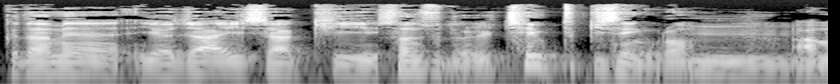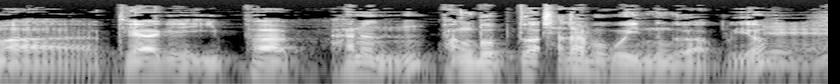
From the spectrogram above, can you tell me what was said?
그다음에 여자 아이스하키 선수들 체육 특기생으로 음. 아마 대학에 입학하는 방법도 찾아보고 있는 것 같고요. 네.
